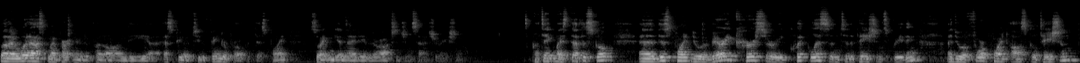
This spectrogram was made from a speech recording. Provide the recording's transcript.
but I would ask my partner to put on the uh, SpO2 finger probe at this point so I can get an idea of their oxygen saturation. I'll take my stethoscope and at this point do a very cursory quick listen to the patient's breathing. I do a four point auscultation.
